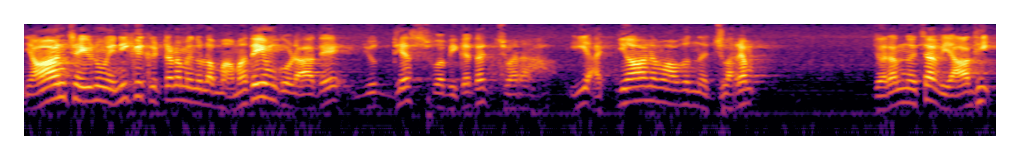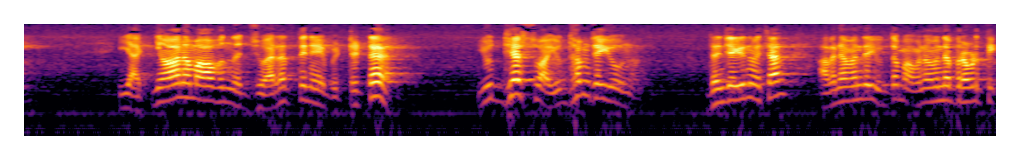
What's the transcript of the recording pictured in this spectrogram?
ഞാൻ ചെയ്യണു എനിക്ക് കിട്ടണം എന്നുള്ള മമതയും കൂടാതെ യുദ്ധസ്വവിഗത ജ്വര. ഈ അജ്ഞാനമാവുന്ന ജ്വരം. ജ്വരം എന്ന് വെച്ചാൽ വ്യാധി. ഈ അജ്ഞാനമാവുന്ന ജ്വരത്തിനെ വിട്ടിട്ട് യുദ്ധസ്വ യുദ്ധം ചെയ്യൂന്ന് യുദ്ധം ചെയ്യുന്ന വെച്ചാൽ അവനവന്റെ യുദ്ധം അവനവന്റെ പ്രവൃത്തി.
